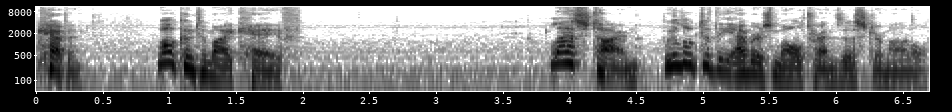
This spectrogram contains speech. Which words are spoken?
Kevin. Welcome to my cave. Last time, we looked at the Ebers-Moll transistor model,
